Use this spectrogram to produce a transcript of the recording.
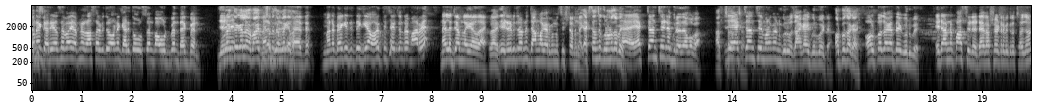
অনেক গাড়ি আছে ভাই আপনি রাস্তার ভিতরে অনেক গাড়িতে উঠছেন বা উঠবেন দেখবেন। ঘুরাইতে গেলে ভাই মানে পিছনে লাগে। হ্যাঁ, মানে ব্যাগে দিতে গিয়ে হয় পিছে একজনটা মারে নাহলে জ্যাম লাগিয়ে যায়। এটার ভিতরে আপনার জাম লাগার কোনো সিস্টেম নাই। এক চান্সে ঘুরানো যাবে? হ্যাঁ এক চান্সে এটা ঘুরে যাব গা। আচ্ছা, এক। চান্সে মনে করেন ঘুরবো জায়গায় ঘুরবো এটা। অল্প জায়গায়? অল্প জায়গাতে ঘুরবে। এটা আপনার পাঁচ সিটের ড্রাইভার এটার ভিতরে ছয়জন।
